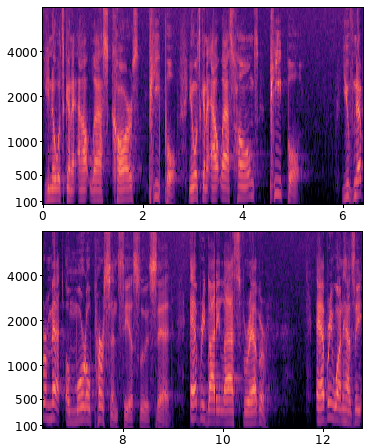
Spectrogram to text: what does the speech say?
You know what's going to outlast cars? People. You know what's going to outlast homes? People. You've never met a mortal person, C.S. Lewis said. Everybody lasts forever. Everyone has a,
